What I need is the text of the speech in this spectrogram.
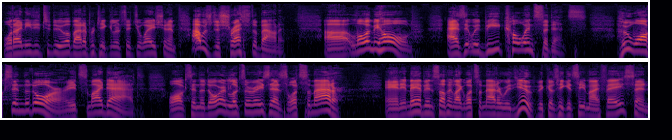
what I needed to do about a particular situation, and I was distressed about it. Uh, lo and behold, as it would be coincidence, who walks in the door? It's my dad. walks in the door and looks over. He says, What's the matter? And it may have been something like, What's the matter with you? Because he could see my face, and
